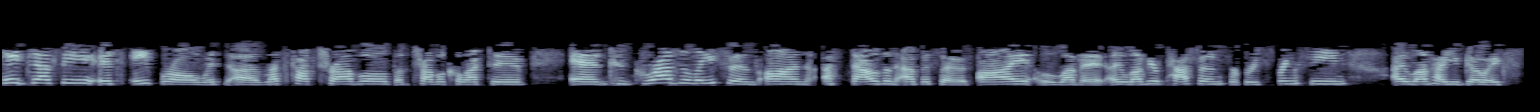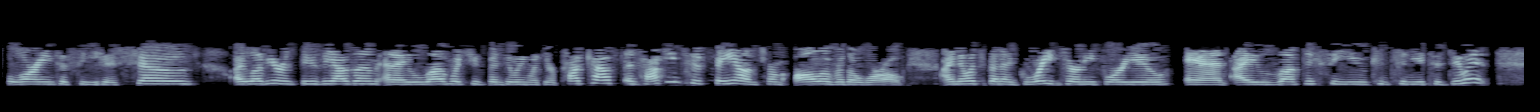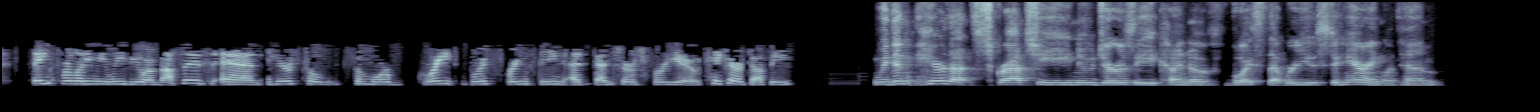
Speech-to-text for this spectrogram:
Hey Jesse, it's April with uh, Let's Talk Travel, the Travel Collective, and congratulations on a thousand episodes. I love it. I love your passion for Bruce Springsteen. I love how you go exploring to see his shows. I love your enthusiasm and I love what you've been doing with your podcast and talking to fans from all over the world. I know it's been a great journey for you and I love to see you continue to do it. Thanks for letting me leave you a message and here's to some more great Bruce Springsteen adventures for you. Take care, Jesse. We didn't hear that scratchy New Jersey kind of voice that we're used to hearing with him,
